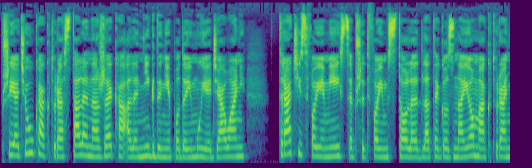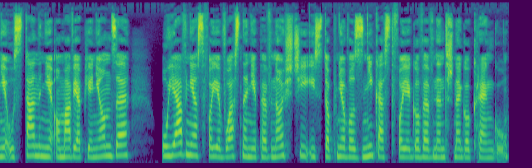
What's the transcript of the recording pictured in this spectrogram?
Przyjaciółka, która stale narzeka, ale nigdy nie podejmuje działań, traci swoje miejsce przy Twoim stole, dlatego znajoma, która nieustannie omawia pieniądze, ujawnia swoje własne niepewności i stopniowo znika z Twojego wewnętrznego kręgu.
